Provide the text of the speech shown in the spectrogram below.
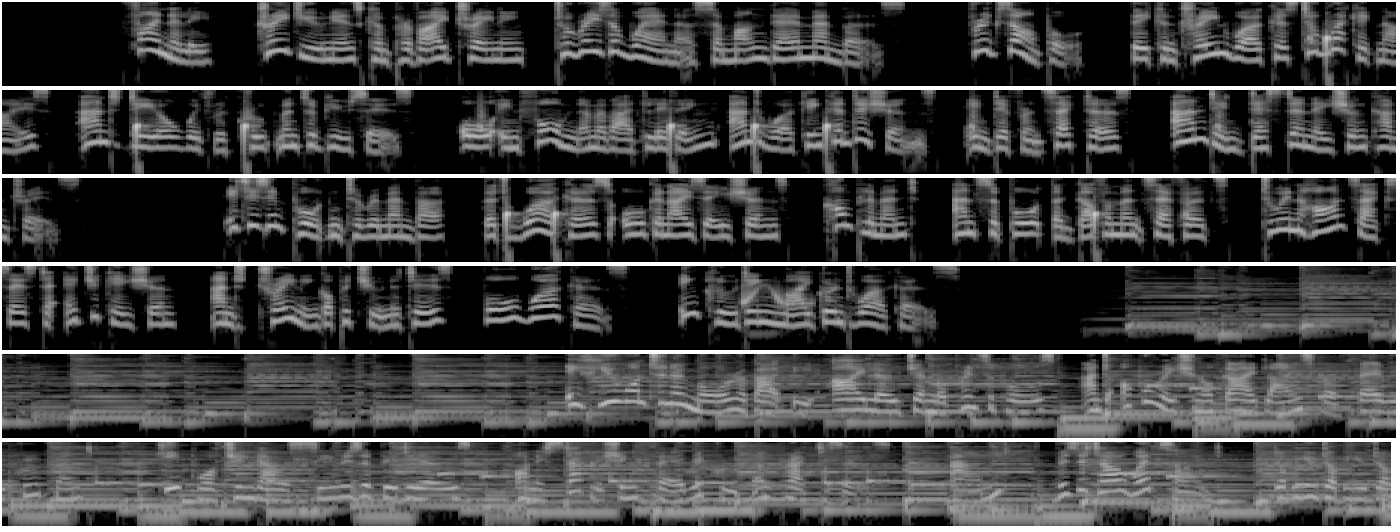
Finally, trade unions can provide training to raise awareness among their members. For example, they can train workers to recognise and deal with recruitment abuses or inform them about living and working conditions in different sectors and in destination countries. It is important to remember that workers' organisations complement and support the government's efforts to enhance access to education and training opportunities for workers, including migrant workers. If you want to know more about the ILO general principles and operational guidelines for fair recruitment, keep watching our series of videos on establishing fair recruitment practices and visit our website www.ilo.org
